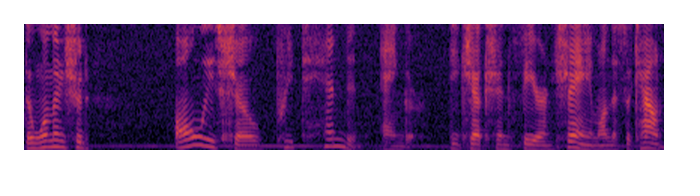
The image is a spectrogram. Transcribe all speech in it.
The woman should always show pretended anger, dejection, fear, and shame on this account,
